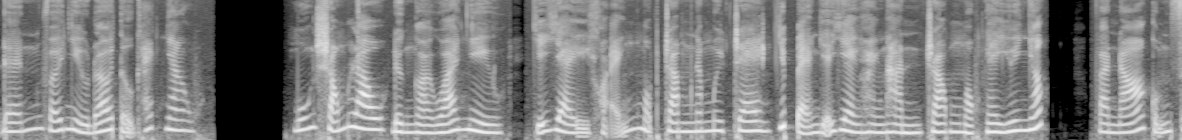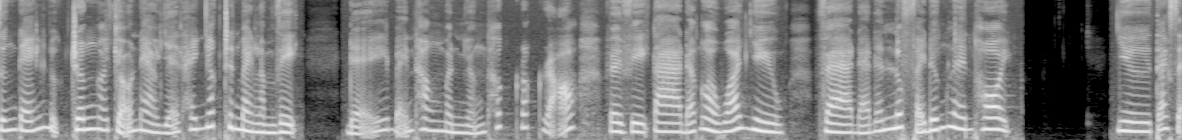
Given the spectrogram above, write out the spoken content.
đến với nhiều đối tượng khác nhau. Muốn sống lâu, đừng ngồi quá nhiều, chỉ dày khoảng 150 trang giúp bạn dễ dàng hoàn thành trong một ngày duy nhất. Và nó cũng xứng đáng được trưng ở chỗ nào dễ thấy nhất trên bàn làm việc để bản thân mình nhận thức rất rõ về việc ta đã ngồi quá nhiều và đã đến lúc phải đứng lên thôi. Như tác giả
